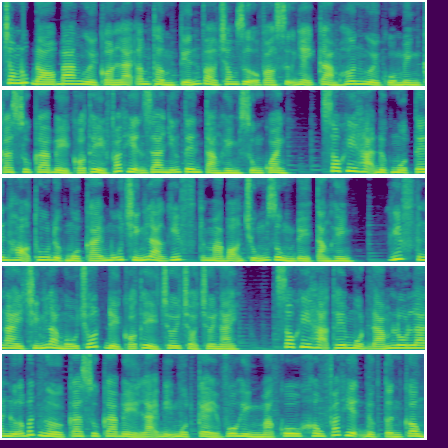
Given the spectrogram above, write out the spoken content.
Trong lúc đó, ba người còn lại âm thầm tiến vào trong dựa vào sự nhạy cảm hơn người của mình Kasuka bể có thể phát hiện ra những tên tàng hình xung quanh. Sau khi hạ được một tên họ thu được một cái mũ chính là gift mà bọn chúng dùng để tàng hình. Gift này chính là mấu chốt để có thể chơi trò chơi này. Sau khi hạ thêm một đám Lola nữa bất ngờ Kasuka bể lại bị một kẻ vô hình mà cô không phát hiện được tấn công.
